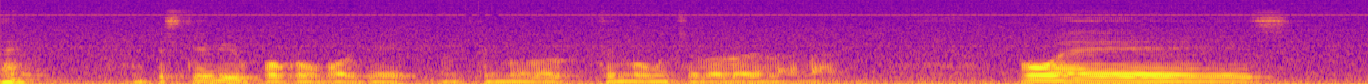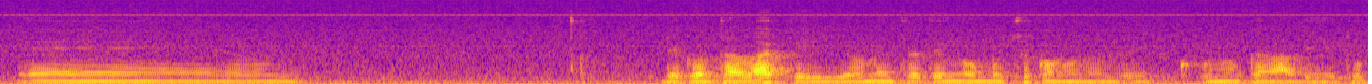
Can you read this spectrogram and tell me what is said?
Escribí un poco porque tengo, mucho dolor en la mano pues eh, le contaba que yo me entretengo mucho con un, con un, canal de YouTube.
